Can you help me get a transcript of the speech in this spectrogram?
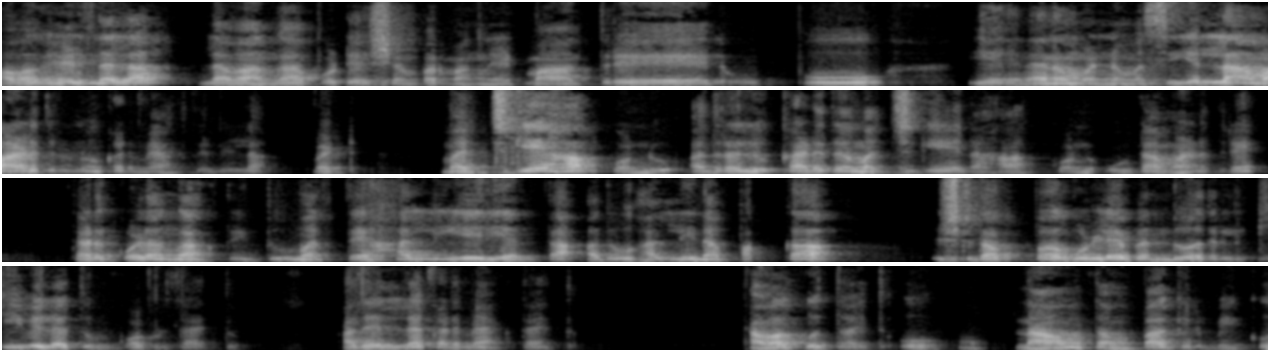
ಅವಾಗ ಹೇಳಿದ್ನಲ್ಲ, ಲವಂಗ, ಪೊಟ್ಯಾಷಿಯಂ, ಪರ್ಮಾಂಗನೇಟ್, ಮಾತ್ರೆ, ಉಪ್ಪು, ಏನೇನೋ ಮಣ್ಣು ಮಸಿ ಎಲ್ಲಾ ಮಾಡಿದ್ರು ಕಡಿಮೆ ಆಗ್ತಿರ್ಲಿಲ್ಲ. ಬಟ್ ಮಜ್ಜಿಗೆ ಹಾಕೊಂಡು ಅದರಲ್ಲೂ ಕಡೆದ ಮಜ್ಜಿಗೆಯನ್ನ ಹಾಕೊಂಡು ಊಟ ಮಾಡಿದ್ರೆ ತಡ್ಕೊಳಂಗ್ ಆಗ್ತಿತ್ತು. ಮತ್ತೆ ಹಲ್ಲಿ ಏರಿ ಅಂತ, ಅದು ಹಲ್ಲಿನ ಪಕ್ಕ ಇಷ್ಟು ದಪ್ಪ ಗುಳ್ಳೆ ಬಂದು ಅದರಲ್ಲಿ ಕೀವೆಲ್ಲ ತುಂಬ್ಕೊಂಡ್ಬಿಡ್ತಾ ಇತ್ತು ಅದೆಲ್ಲ ಕಡಿಮೆ ಆಗ್ತಾ ಇತ್ತು ಅವಾಗ ಗೊತ್ತಾಯ್ತು, ಓಹೋ, ನಾವು ತಂಪಾಗಿರ್ಬೇಕು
